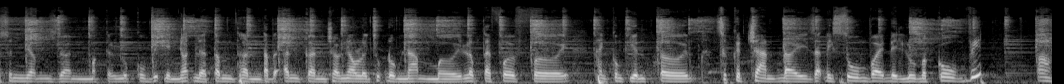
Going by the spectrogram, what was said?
Dạ xuân nhâm dần. Mặc cái lúc Covid để nhót lửa tâm thần Ta phải ân cần trao nhau lời chúc đầu năm mới. Lộc tài phơi phới Thành công tiến tới. Sức khỏe tràn đầy gia đình sum vầy đẩy lùi mà Covid. À,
